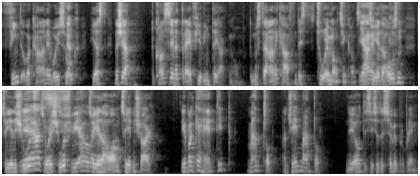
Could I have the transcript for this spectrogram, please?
finde aber keine, wo ich sage, hörst, na schau, du kannst ja nicht drei, vier Winterjacken haben. Du musst da eine kaufen, das du zu allem anziehen kannst. Ja, zu jeder. Hosen, zu jeder Schuhe, Ja, zu alle Schuhe, schwer, zu jeder Haum, zu jedem Schal. Ich habe einen Geheimtipp, Mantel, einen schönen Mantel. Ja, das ist ja dasselbe Problem.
